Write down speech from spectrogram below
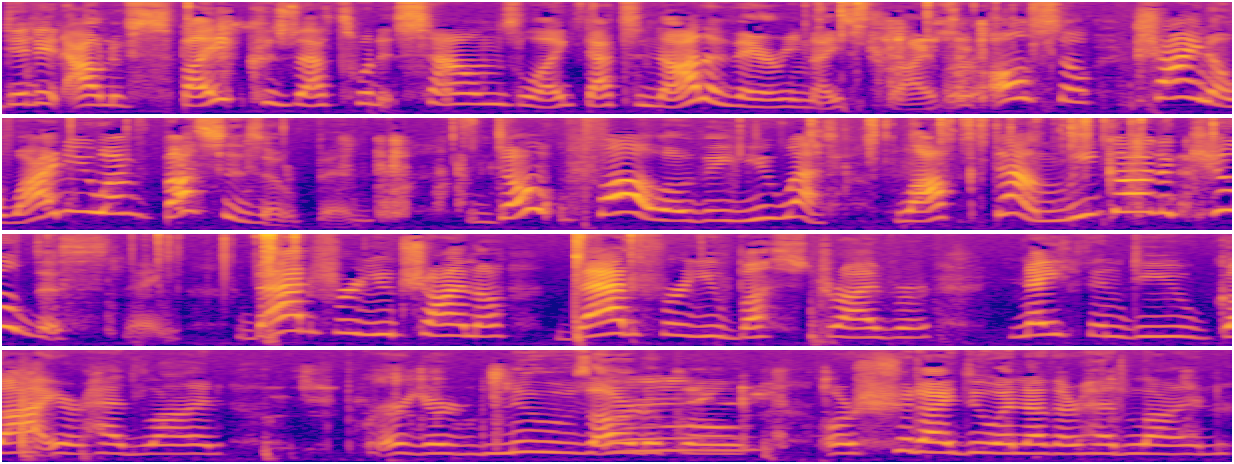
did it out of spite because that's what it sounds like. That's not a very nice driver. Also, China, why do you have buses open? Don't follow the U.S. Lock down. We gotta kill this thing. Bad for you, China. Bad for you, bus driver. Nathan, do you got your headline or your news article? Or should I do another headline?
